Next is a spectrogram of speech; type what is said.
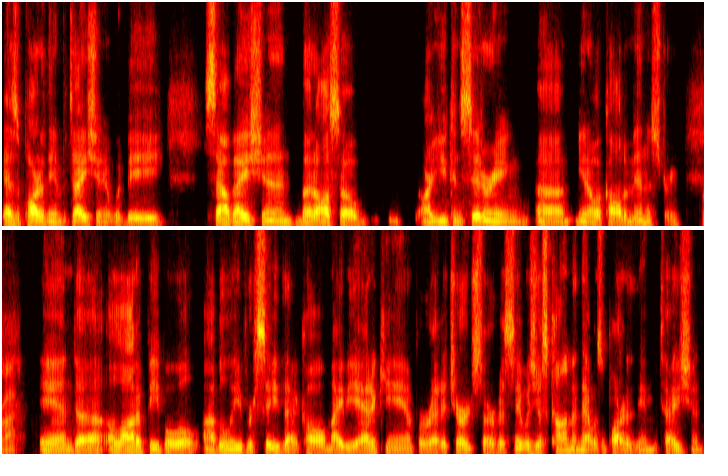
as a part of the invitation, it would be salvation, but also are you considering uh, you know, a call to ministry? Right. And uh, a lot of people, I believe, received that call maybe at a camp or at a church service. It was just common. That was a part of the invitation.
